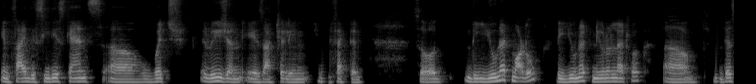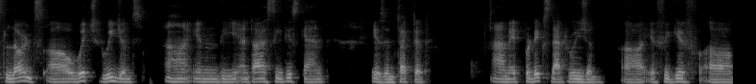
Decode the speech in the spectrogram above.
inside the CT scans uh, which region is actually in, infected. So the U-Net model, the U-Net neural network, uh, this learns uh, which regions uh, in the entire CT scan is infected. And it predicts that region. Uh, if we give uh,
